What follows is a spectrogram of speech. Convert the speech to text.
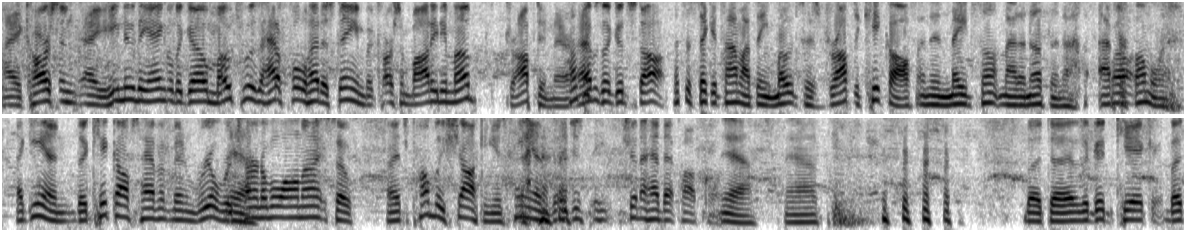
Hey, Carson, hey, he knew the angle to go. Moats was had a full head of steam, but Carson bodied him up, dropped him there. That that- was a good stop. That's the second time I think Moats has dropped the kickoff and then made something out of nothing uh, after Well, fumbling. Again, the kickoffs haven't been real Yeah. returnable all night, so uh, it's probably shocking. His hands, it just he shouldn't have had that popcorn. Yeah, yeah. But uh, it was a good kick. But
